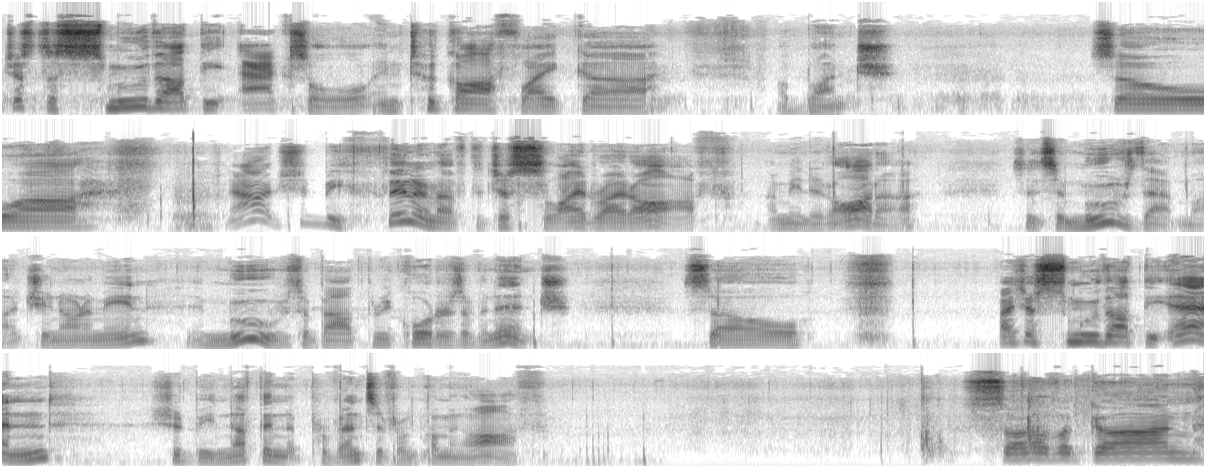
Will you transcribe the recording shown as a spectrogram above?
just to smooth out the axle and took off like uh, a bunch. So uh, now it should be thin enough to just slide right off. I mean, it oughta, since it moves that much, you know what I mean? It moves about three quarters of an inch. So if I just smooth out the end, should be nothing that prevents it from coming off. Son of a gun.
